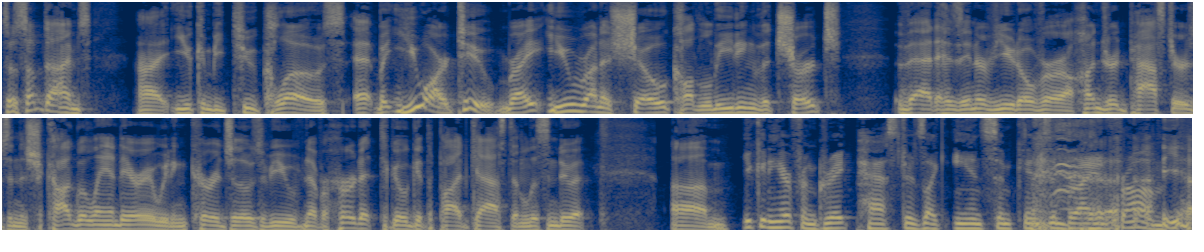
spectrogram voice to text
So sometimes uh, you can be too close, uh, but you are too, right? You run a show called Leading the Church that has interviewed over 100 pastors in the Chicagoland area. We'd encourage those of you who've never heard it to go get the podcast and listen to it. Um, you can hear from great pastors like Ian Simpkins and Brian Fromm. yeah,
